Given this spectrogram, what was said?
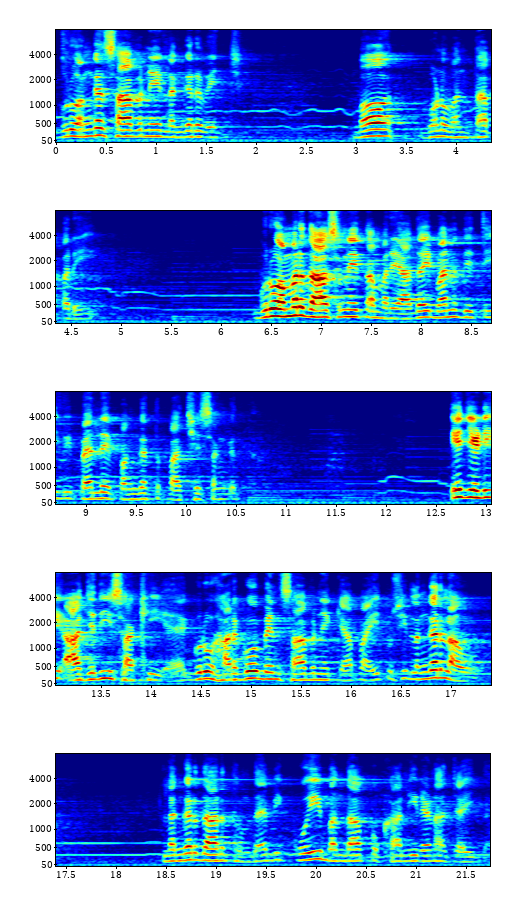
ਗੁਰੂ ਅੰਗਦ ਸਾਹਿਬ ਨੇ ਲੰਗਰ ਵਿੱਚ ਬਹੁਤ ਗੁਣਵੰਤਾ ਭਰੀ। ਗੁਰੂ ਅਮਰਦਾਸ ਨੇ ਤਾਂ ਮਰਿਆਦਾ ਹੀ ਬੰਨ ਦਿੱਤੀ ਵੀ ਪਹਿਲੇ ਪੰਗਤ, ਪਾਛੇ ਸੰਗਤ। ਇਹ ਜਿਹੜੀ ਅੱਜ ਦੀ ਸਾਖੀ ਹੈ, ਗੁਰੂ ਹਰਗੋਬਿੰਦ ਸਾਹਿਬ ਨੇ ਕਿਹਾ, ਭਾਈ, ਤੁਸੀਂ ਲੰਗਰ ਲਾਓ। ਲੰਗਰ ਦਾ ਅਰਥ ਹੁੰਦਾ ਵੀ ਕੋਈ ਬੰਦਾ ਭੁੱਖਾ ਨਹੀਂ ਰਹਿਣਾ ਚਾਹੀਦਾ।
